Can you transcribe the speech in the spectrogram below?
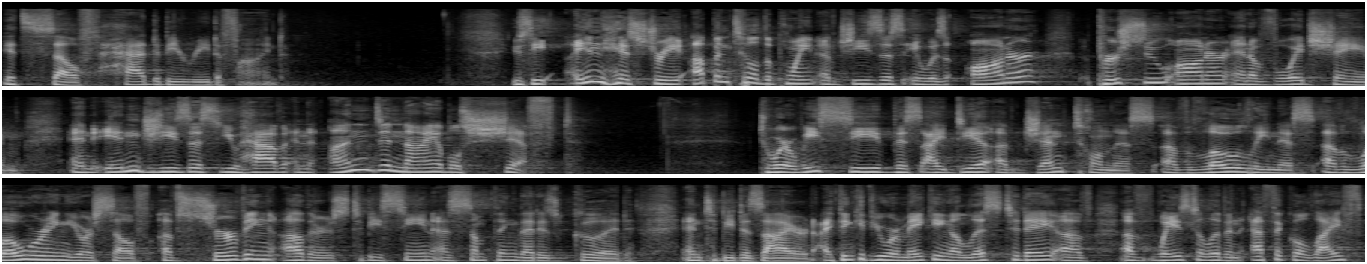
itself had to be redefined. You see, in history, up until the point of Jesus, it was honor, pursue honor, and avoid shame. And in Jesus, you have an undeniable shift to where we see this idea of gentleness, of lowliness, of lowering yourself, of serving others to be seen as something that is good and to be desired. I think if you were making a list today of, of ways to live an ethical life,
